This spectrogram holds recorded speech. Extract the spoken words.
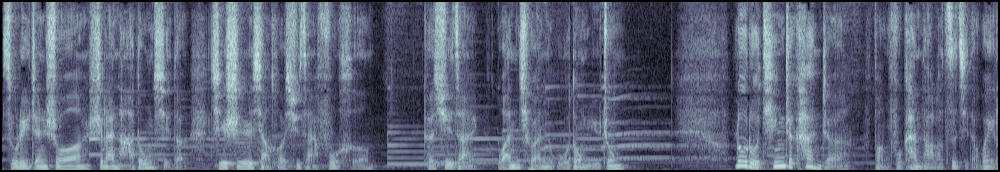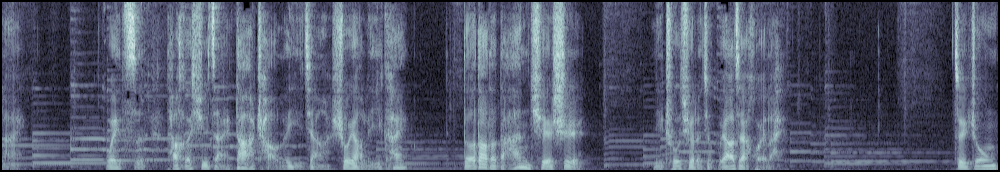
苏丽珍说是来拿东西的，其实想和旭仔复合，可旭仔完全无动于衷。露露听着看着，仿佛看到了自己的未来。为此，她和旭仔大吵了一架，说要离开。得到的答案却是：“你出去了就不要再回来。”最终，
